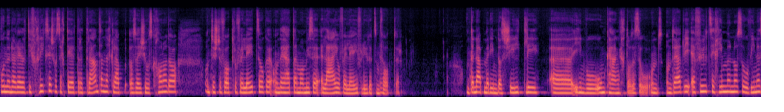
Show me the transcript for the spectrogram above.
als er noch relativ klein war, wo sich die Eltern getrennt haben, ich glaube, also er ist aus Kanada, und dann ist der Vater auf LA gezogen und er hat dann mal müssen allein auf LA fliegen zum ja. Vater. Und dann hat man ihm das Schildli äh, irgendwo umgehängt oder so. Und, und er, hat, er fühlt sich immer noch so wie ein,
